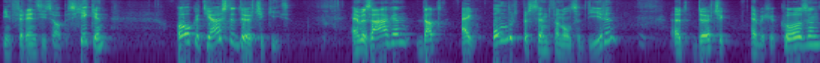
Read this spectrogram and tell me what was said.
inferentie zou beschikken, ook het juiste deurtje kiezen. En we zagen dat eigenlijk 100% van onze dieren het deurtje hebben gekozen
